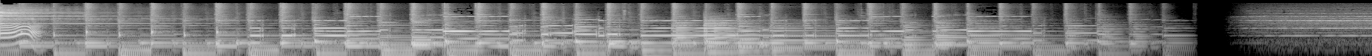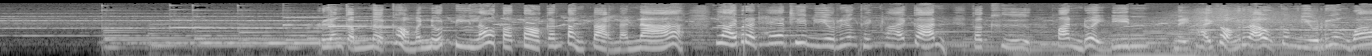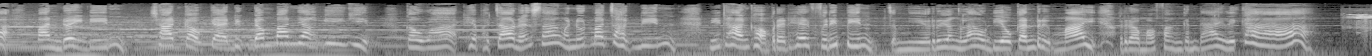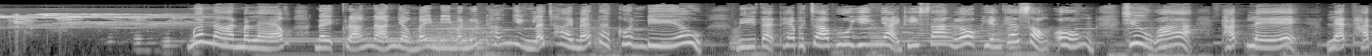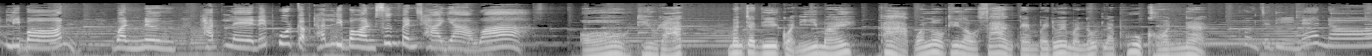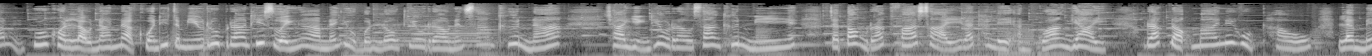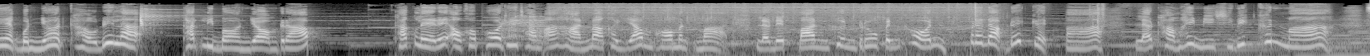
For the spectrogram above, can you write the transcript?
กำเนิดของมนุษย์ปีเล่าต่อๆกันต่างๆนานา หลายประเทศที่มีเรื่องคล้ายๆกัน ก็คือปั้นด้วยดิน ในไทยของเราก็มีเรื่องว่าปั้นด้วยดิน ชาติเก่าแก่ดึกดำบรรอย่างอียิปต์ก็ว่าเทพเจ้านั้นสร้างมนุษย์มาจากดิน นิทานของประเทศฟิลิปปินส์จะมีเรื่องเล่าเดียวกันหรือไม่ เรามาฟังกันได้เลยค่ะ เมื่อนานมาแล้ว ในครั้งนั้นยังไม่มีมนุษย์ทั้งหญิงและชายแม้แต่คนเดียว มีแต่เทพเจ้าผู้ยิ่งใหญ่ที่สร้างโลกเพียงแค่สององค์ ชื่อว่า ทัตเล และทัตลีบอน วันหนึ่ง ทัตเลได้พูดกับทัตลีบอนซึ่งเป็นชายาว่า โอ้ที่รัก มันจะดีกว่านี้ไหมถ้าหากว่าโลกที่เราสร้างเต็มไปด้วยมนุษย์และผู้คนน่ะคงจะดีแน่นอน ผู้คนเหล่านั้นน่ะควรที่จะมีรูปร่างที่สวยงามและอยู่บนโลกที่เรานั้นสร้างขึ้นนะ ชายหญิงที่เราสร้างขึ้นนี้ จะต้องรักฟ้าใสและทะเลอันกว้างใหญ่ รักดอกไม้ในหุบเขา และเมฆบนยอดเขาด้วยละ่ะ ทัตลิบอนยอมรับ ทักเลได้เอาข้าวโพดที่ทำอาหารมาขย่ำพอมันมาดแล้วได้ปั้นขึ้นรูปเป็นคน ประดับด้วยเกล็ดปลาแล้วทำให้มีชีวิตขึ้นมา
